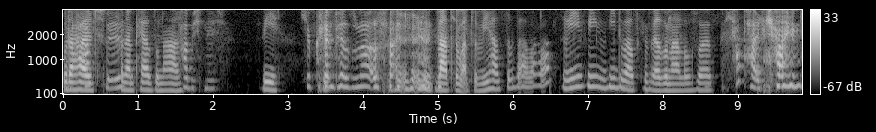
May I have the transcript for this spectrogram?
Oder Mein halt Passbild? von deinem Personal? Habe ich nicht. Wie? Ich habe kein Personalausweis. warte, warte, wie hast du was? Wie, wie, wie du hast kein Personalausweis? Ich habe halt keinen.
